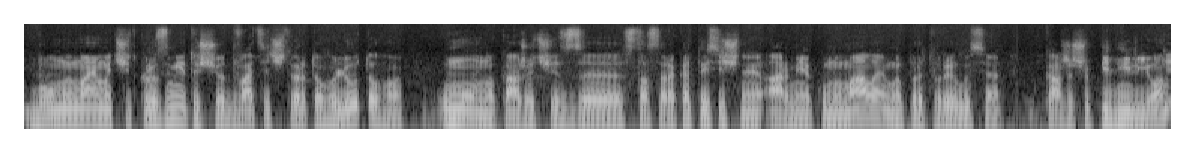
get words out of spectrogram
Бо ми маємо чітко розуміти, що 24 лютого, умовно кажучи, з 140-тисячної армії, яку ми мали, ми перетворилися, кажуть, що під мільйон.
